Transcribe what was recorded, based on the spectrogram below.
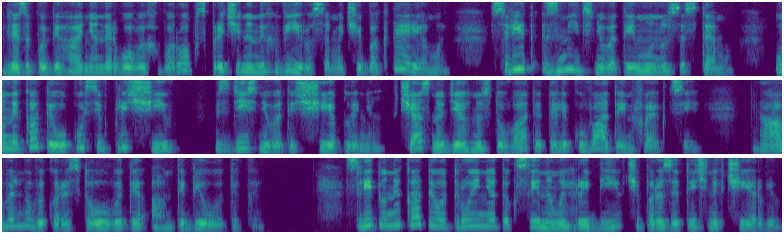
Для запобігання нервових хвороб, спричинених вірусами чи бактеріями, слід зміцнювати імунну систему, уникати укусів кліщів, здійснювати щеплення, вчасно діагностувати та лікувати інфекції, правильно використовувати антибіотики. Слід уникати отруєння токсинами грибів чи паразитичних червів,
